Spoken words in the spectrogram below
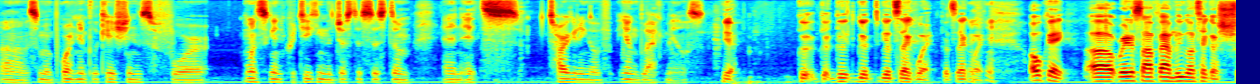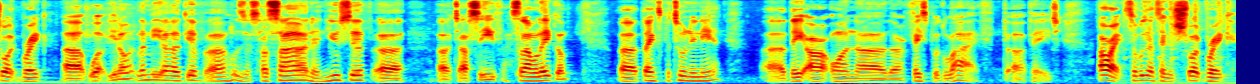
Um, some important implications for once again critiquing the justice system and its targeting of young black males. Yeah. Good, good, good, good, good segue. Good segue. okay, uh, Radio Islam family, we're gonna take a short break. Uh, well, you know what? Let me uh, give uh, who's this? Hassan and Yusuf, uh, uh, Tafsif. Assalamu alaikum. Uh, thanks for tuning in. Uh, they are on uh, their Facebook Live uh, page. All right, so we're going to take a short break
